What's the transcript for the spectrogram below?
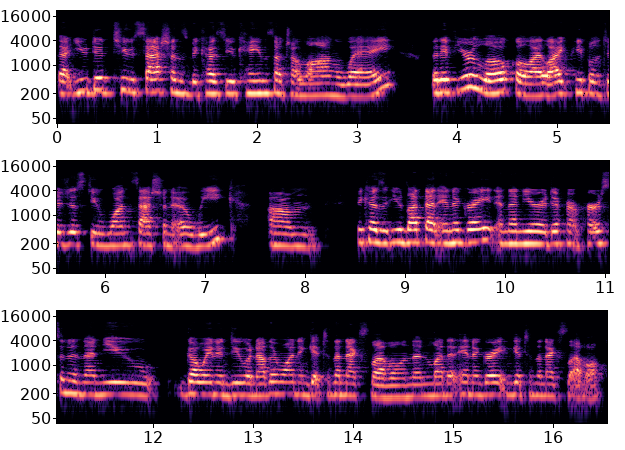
that you did two sessions because you came such a long way. But if you're local i like people to just do one session a week. Um, because you let that integrate and then you're a different person and then you go in and do another one and get to the next level and then let it integrate and get to the next level.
